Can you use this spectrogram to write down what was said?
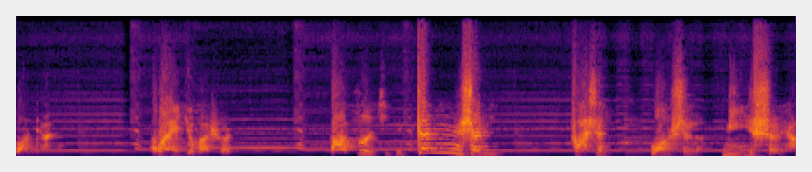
忘掉了。换一句话说，把自己的真身。发生忘失了，迷失了啊！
